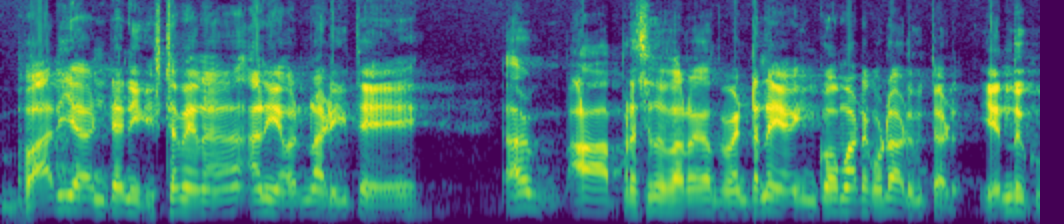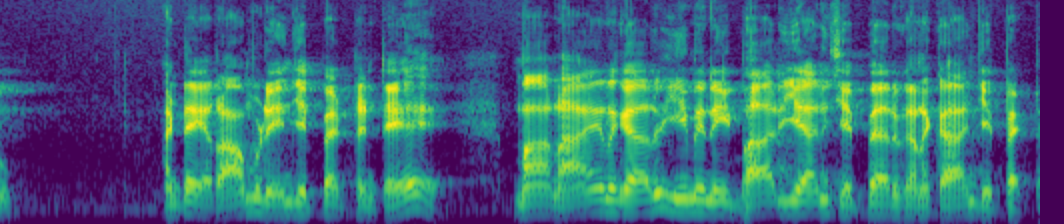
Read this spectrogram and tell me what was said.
భార్య అంటే నీకు ఇష్టమేనా? అని ఎవరన్నా అడిగితే ఆ- ప్రశ్న వెంటనే ఇంకో మాట కూడా అడుగుతాడు. ఎందుకు? అంటే రాముడు ఏం చెప్పాడంటే మా నాయనగారు ఈమె నీ భార్య అని చెప్పారు కనుక అని చెప్పాట.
